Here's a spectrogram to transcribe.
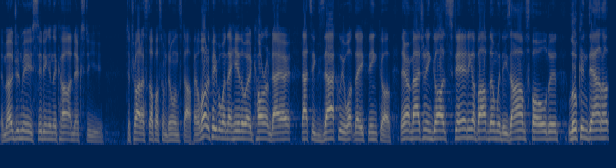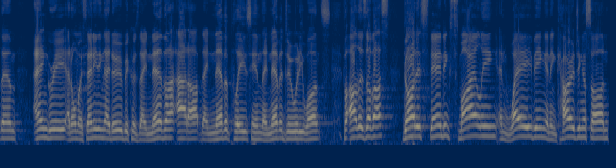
Imagine me sitting in the car next to you to try to stop us from doing stuff. And a lot of people, when they hear the word Coram Deo, that's exactly what they think of. They're imagining God standing above them with his arms folded, looking down at them, angry at almost anything they do because they never add up, they never please him, they never do what he wants. For others of us, God is standing, smiling and waving and encouraging us on,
